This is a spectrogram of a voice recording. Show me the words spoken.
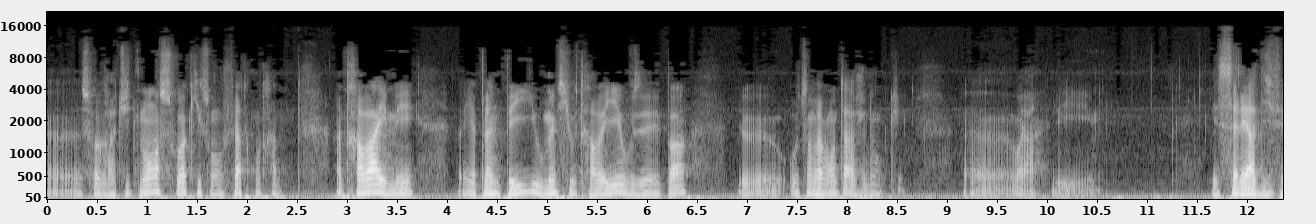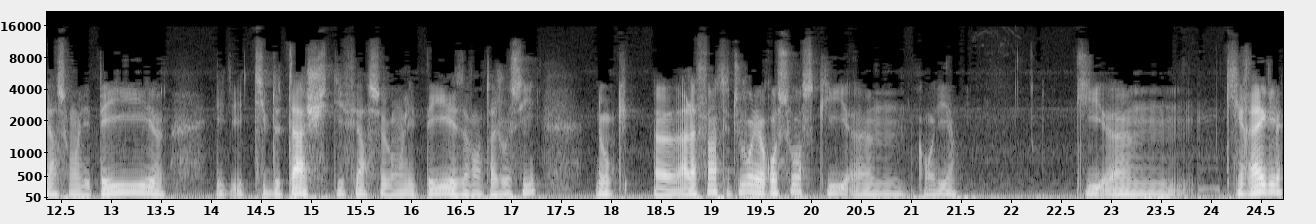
euh, soit gratuitement, soit qui sont offertes contre un, travail. Mais euh, il y a plein de pays où même si vous travaillez, vous n'avez pas autant d'avantages. Donc voilà, les salaires diffèrent selon les pays, les, types de tâches diffèrent selon les pays, les avantages aussi. Donc à la fin, c'est toujours les ressources qui, comment dire, qui, euh, qui règlent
